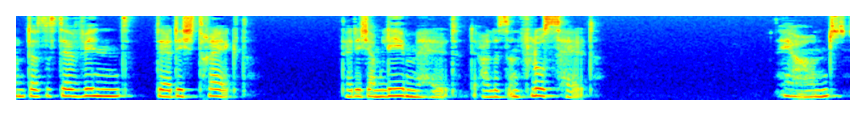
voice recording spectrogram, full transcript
Und das ist der Wind, der dich trägt, der dich am Leben hält, der alles in Fluss hält. Ja, und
